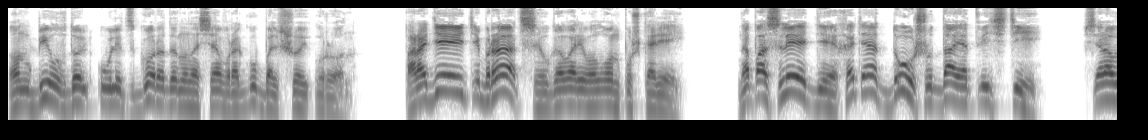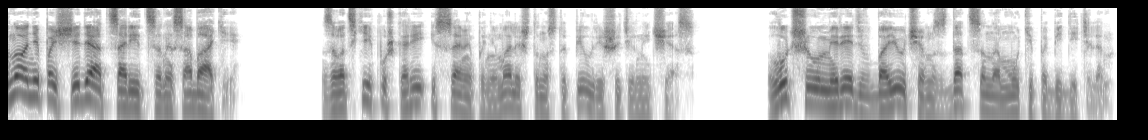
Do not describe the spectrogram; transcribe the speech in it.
Он бил вдоль улиц города, нанося врагу большой урон. — Породеете, братцы! — уговаривал он пушкарей. — На последнее хотят душу дай отвести. Все равно не пощадят царицыны собаки. Заводские пушкари и сами понимали, что наступил решительный час. Лучше умереть в бою, чем сдаться на муки победителям.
